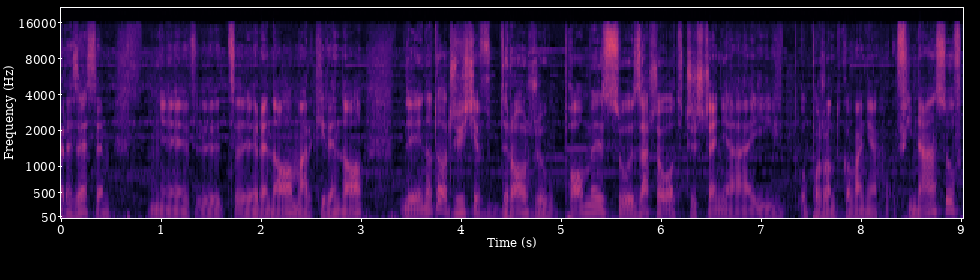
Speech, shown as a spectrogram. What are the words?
prezesem e, Renault, marki Renault, e, no to oczywiście wdrożył pomysł, zaczął od czyszczenia i uporządkowania finansów,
